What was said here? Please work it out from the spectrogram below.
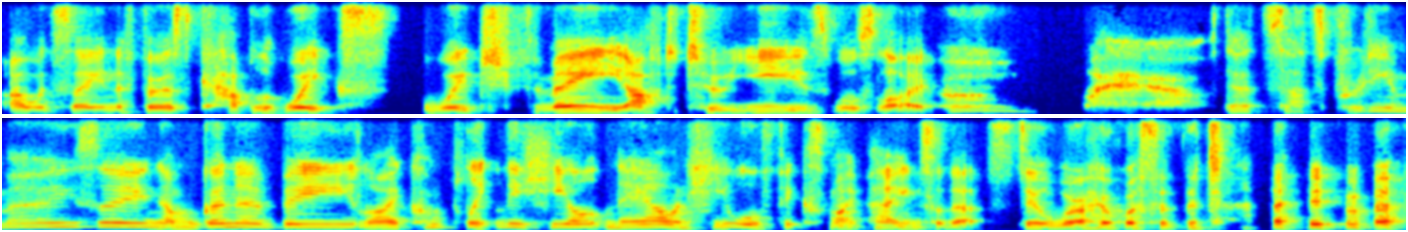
I would say, in the first couple of weeks, which for me, after two years, was like, oh, wow, that's that's pretty amazing. I'm gonna be like completely healed now, and he will fix my pain. So that's still where I was at the time,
